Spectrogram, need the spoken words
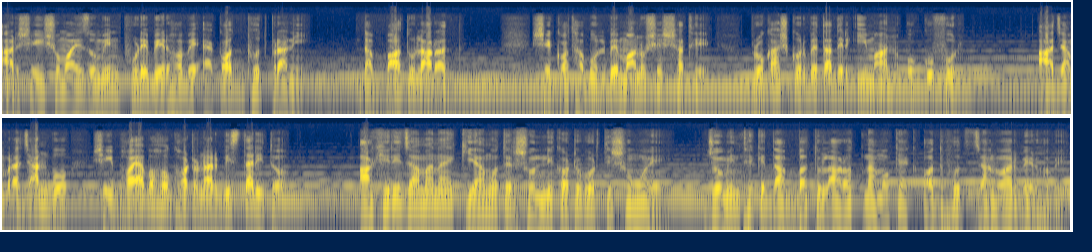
আর সেই সময়ে জমিন ফুঁড়ে বের হবে এক অদ্ভুত প্রাণী, দাব্বাতুল আরাদ। সে কথা বলবে মানুষের সাথে, প্রকাশ করবে তাদের ইমান ও কুফুর। আজ আমরা জানব সেই ভয়াবহ ঘটনার বিস্তারিত। আখিরি জামানায় কিয়ামতের সন্নিকটবর্তী সময়ে জমিন থেকে দাব্বাতুল আরত নামক এক অদ্ভুত জানোয়ার বের হবে।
